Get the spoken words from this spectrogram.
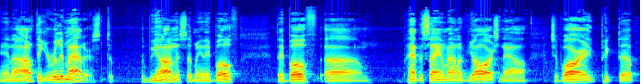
and I don't think it really matters. To, to be honest, I mean they both they both um, had the same amount of yards. Now Jabari picked up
